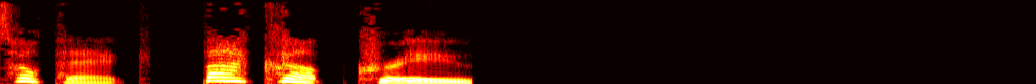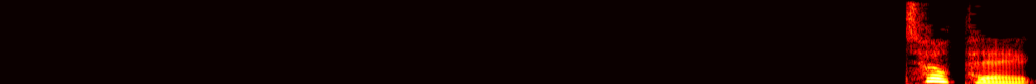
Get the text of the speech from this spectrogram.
Topic: Backup crew. Topic:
